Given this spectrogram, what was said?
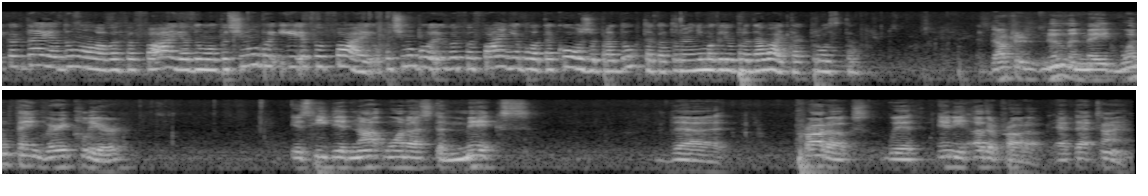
и когда я думала в FFI, я думала, почему бы и FFI, почему бы и в FFI не было такого же продукта, который они могли бы продавать так просто. Dr. Newman made one thing very clear Is he did not want us to mix the products with any other product at that time.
